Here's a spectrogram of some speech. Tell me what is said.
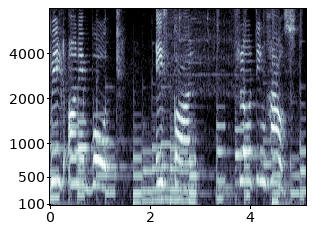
built on a boat is called floating house.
